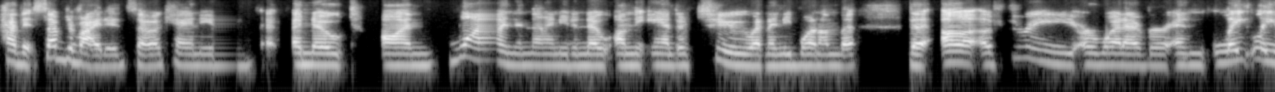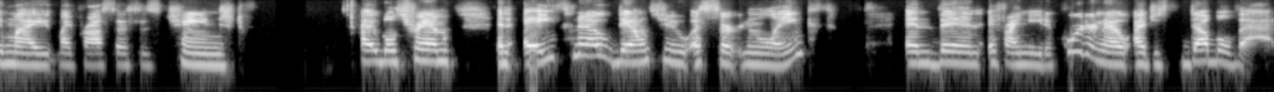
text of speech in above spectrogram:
have it subdivided. So, okay, I need a note on one, and then I need a note on the and of two, and I need one on the the uh of three or whatever. And lately my my process has changed. I will trim an eighth note down to a certain length. And then if I need a quarter note, I just double that.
